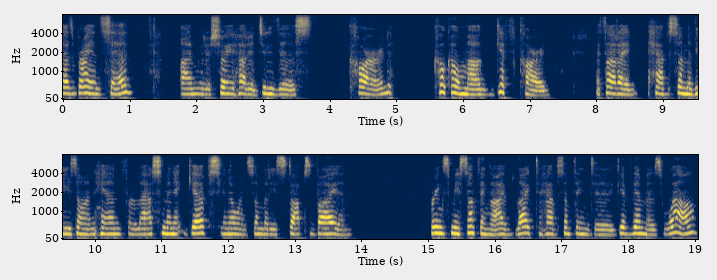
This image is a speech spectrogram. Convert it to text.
as Brian said, I'm going to show you how to do this card, Cocoa Mug gift card. I thought I'd have some of these on hand for last minute gifts, you know, when somebody stops by and brings me something, I'd like to have something to give them as well.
